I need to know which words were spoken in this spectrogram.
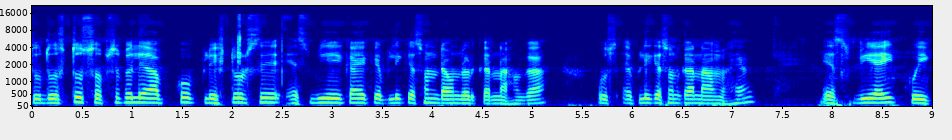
तो दोस्तों, सबसे पहले आपको प्ले स्टोर से SBI का एक एप्लीकेशन डाउनलोड करना होगा। उस एप्लीकेशन का नाम है एस क्विक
